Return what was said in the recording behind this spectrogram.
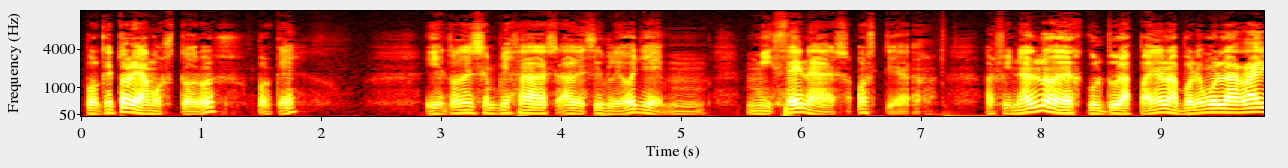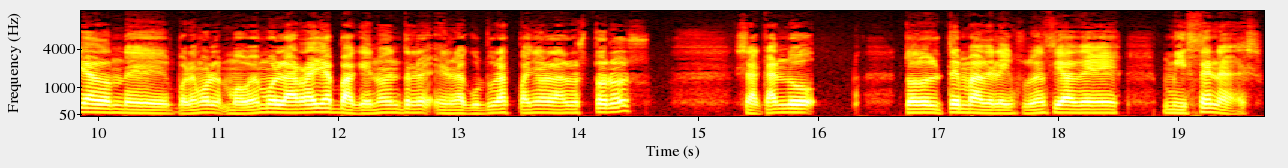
¿Por qué toreamos toros? ¿Por qué? Y entonces empiezas a decirle, oye, micenas, hostia, al final no es cultura española, ponemos la raya donde ponemos, movemos la raya para que no entre en la cultura española los toros, sacando todo el tema de la influencia de micenas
